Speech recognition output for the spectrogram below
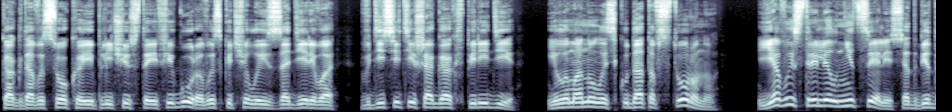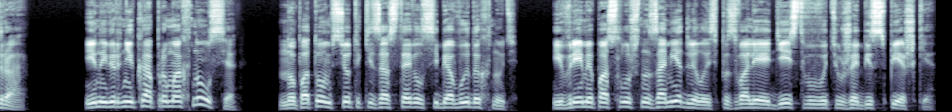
Когда высокая и плечистая фигура выскочила из-за дерева в десяти шагах впереди и ломанулась куда-то в сторону, я выстрелил не целясь от бедра. И наверняка промахнулся, но потом все-таки заставил себя выдохнуть, и время послушно замедлилось, позволяя действовать уже без спешки.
